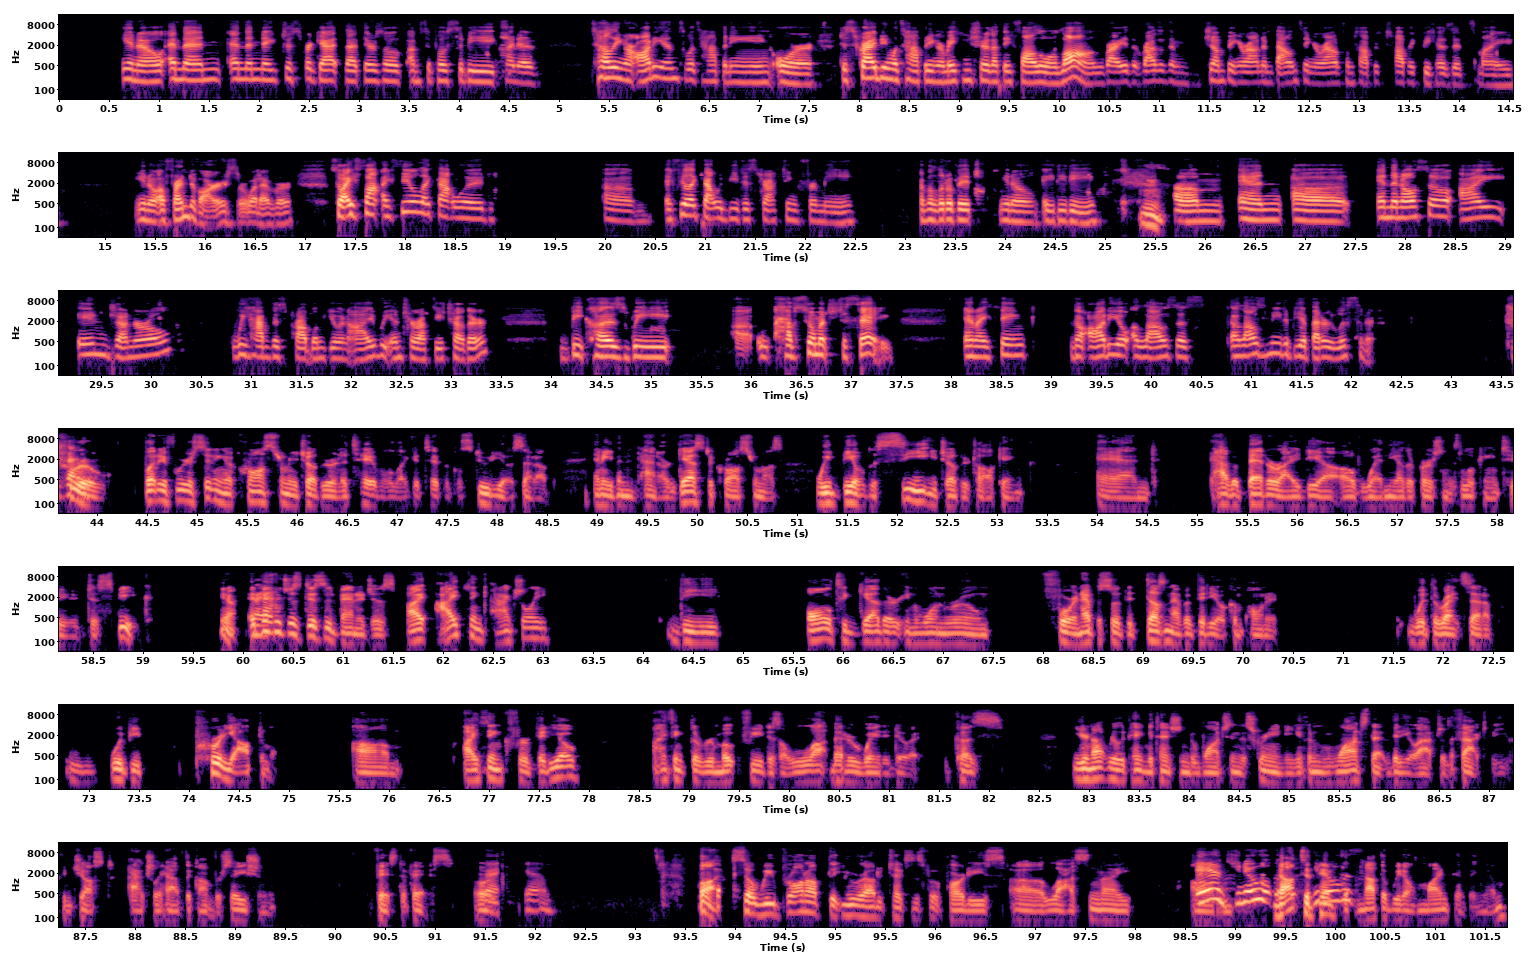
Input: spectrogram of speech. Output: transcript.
you know, and then and then they just forget that there's a I'm supposed to be kind of telling our audience what's happening or describing what's happening or making sure that they follow along right rather than jumping around and bouncing around from topic to topic because it's my you know a friend of ours or whatever so i thought i feel like that would um i feel like that would be distracting for me i'm a little bit you know add mm. um and uh and then also i in general we have this problem you and i we interrupt each other because we uh, have so much to say and i think the audio allows us allows me to be a better listener true. But if we were sitting across from each other at a table like a typical studio setup and even had our guest across from us we'd be able to see each other talking and have a better idea of when the other person is looking to to speak you know advantages right. disadvantages i i think actually the all together in one room for an episode that doesn't have a video component with the right setup would be pretty optimal. Um, I think for video, I think the remote feed is a lot better way to do it because you're not really paying attention to watching the screen. You can watch that video after the fact, but you can just actually have the conversation face to face. Right. Yeah. But so we brought up that you were out at Texas foot parties uh, last night. Um, and you know what? Not to pimp was, them, not that we don't mind pimping them.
